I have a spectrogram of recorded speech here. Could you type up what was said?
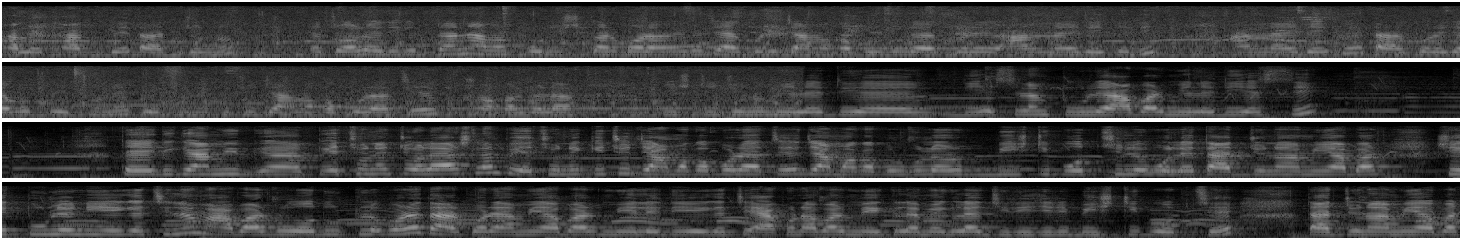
ভালো থাকবে তার জন্য। তা চলো এদিকেরটা না আমার পরিষ্কার করা হয়ে গেছে। একবারে জামা কাপড়গুলো একবারে আলনায় রেখে দিই। আলনায় রেখে তারপরে যাব পেছনে। পেছনে কিছু জামা কাপড় আছে। সকালবেলা বৃষ্টির জন্য মেলে দিয়ে, দিয়েছিলাম, তুলে আবার মেলে দিয়ে এসেছি। তো এদিকে আমি পেছনে চলে আসলাম। পেছনে কিছু জামা কাপড় আছে। জামা কাপড়গুলো বৃষ্টি পড়ছিল বলে তার জন্য আমি আবার সে তুলে নিয়ে গেছিলাম। আবার রোদ উঠল পরে তারপরে আমি আবার মেলে দিয়ে গেছি। এখন আবার মেঘলা মেঘলা ঝিরিঝিরি বৃষ্টি পড়ছে। তার জন্য আমি আবার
